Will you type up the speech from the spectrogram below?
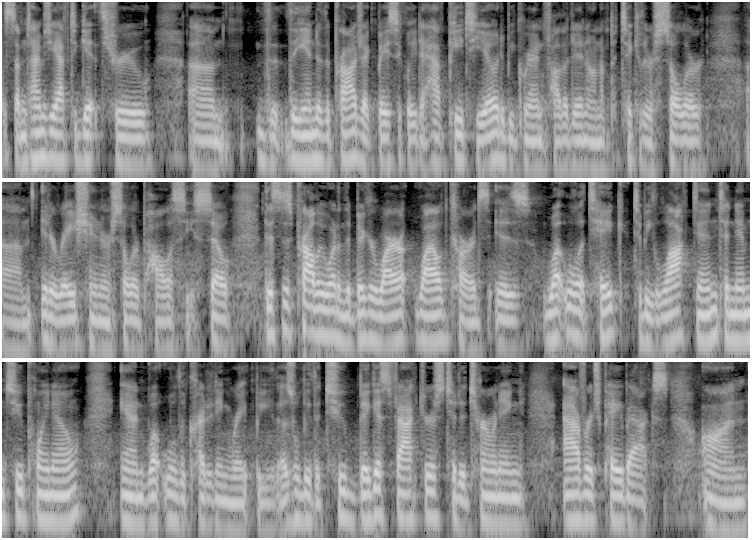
Sometimes you have to get through um, the, the end of the project basically to have PTO to be grandfathered in on a particular solar um, iteration or solar policy. So this is probably one of the bigger wild cards is what will it take to be locked into NEM 2.0 and what will the crediting rate be? Those will be the two biggest factors to determining average paybacks on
